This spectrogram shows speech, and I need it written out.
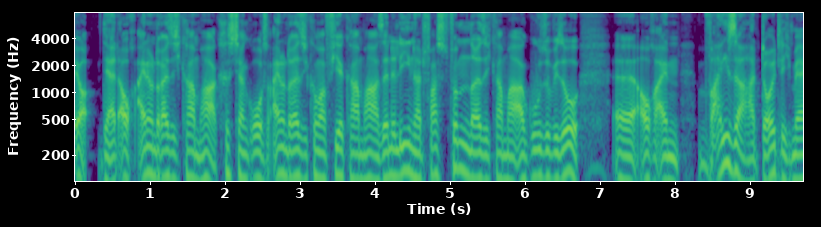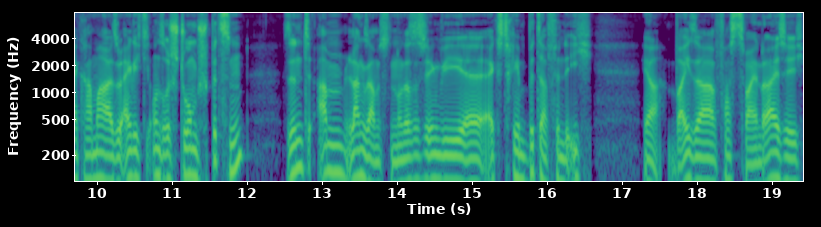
ja, der hat auch 31 km/h. Christian Groß 31,4 km/h. Senelin hat fast 35 km/h. Agu sowieso. Äh, auch ein Weiser hat deutlich mehr km/h. Also eigentlich die, unsere Sturmspitzen sind am langsamsten. Und das ist irgendwie äh, extrem bitter, finde ich. Ja, Weiser fast 32.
